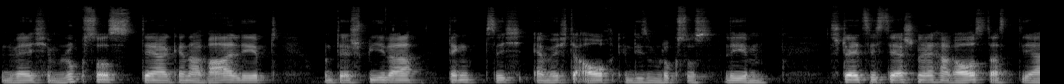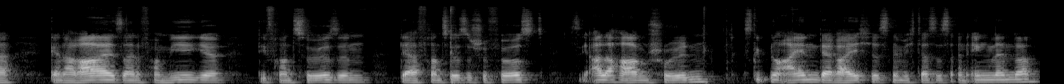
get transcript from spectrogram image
in welchem Luxus der General lebt und der Spieler denkt sich, er möchte auch in diesem Luxus leben. Es stellt sich sehr schnell heraus, dass der General, seine Familie, die Französin, der französische Fürst Sie alle haben Schulden. Es gibt nur einen, der reich ist, nämlich das ist ein Engländer.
